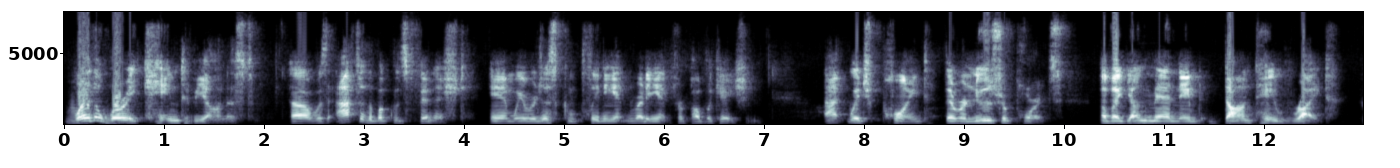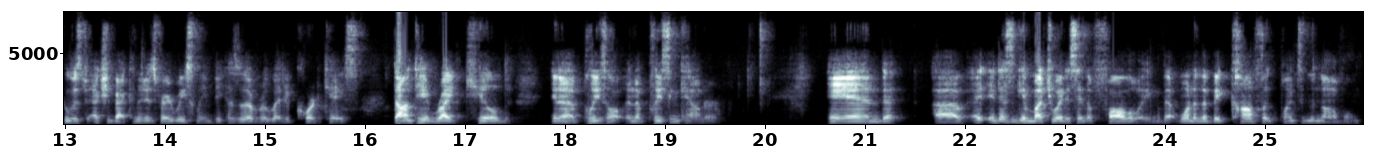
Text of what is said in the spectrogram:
where the worry came, to be honest, uh, was after the book was finished and we were just completing it and readying it for publication. At which point, there were news reports of a young man named Daunte Wright, who was actually back in the news very recently because of the related court case. Daunte Wright killed in a police in a police encounter, and uh, it, doesn't give much away to say the following: that one of the big conflict points in the novel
